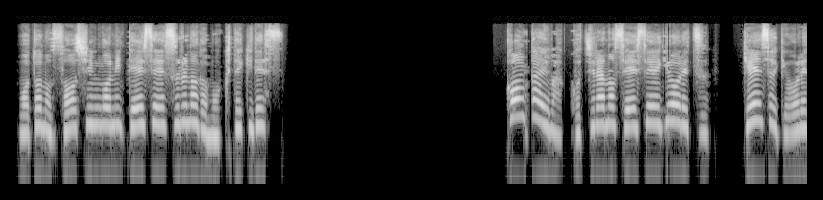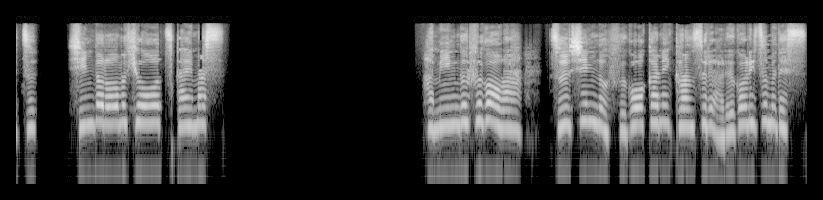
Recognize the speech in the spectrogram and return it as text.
元の送信語に訂正するのが目的です。今回はこちらの生成行列、検査行列、シンドローム表を使います。ハミング符号は通信の符号化に関するアルゴリズムです。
